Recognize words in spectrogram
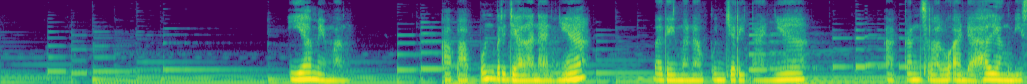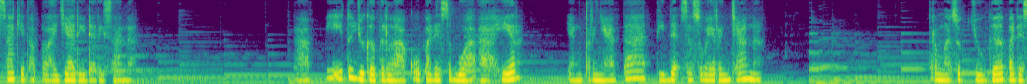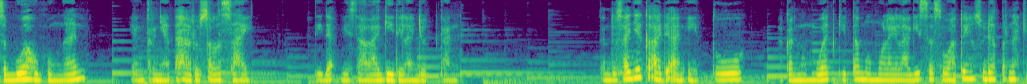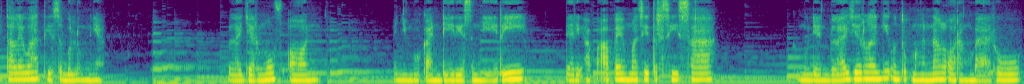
Iya, memang apa pun perjalanannya, bagaimanapun ceritanya, akan selalu ada hal yang bisa kita pelajari dari sana tapi itu juga berlaku pada sebuah akhir yang ternyata tidak sesuai rencana. Termasuk juga pada sebuah hubungan yang ternyata harus selesai, tidak bisa lagi dilanjutkan. Tentu saja keadaan itu akan membuat kita memulai lagi sesuatu yang sudah pernah kita lewati sebelumnya. Belajar move on, menyembuhkan diri sendiri, dari apa-apa yang masih tersisa, kemudian belajar lagi untuk mengenal orang baru,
